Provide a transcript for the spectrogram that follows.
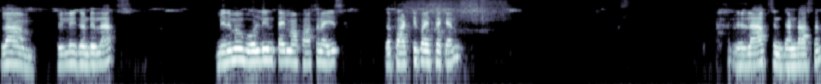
lam. Release and relax. Minimum holding time of asana is the 45 seconds. Relax in Dandasana.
